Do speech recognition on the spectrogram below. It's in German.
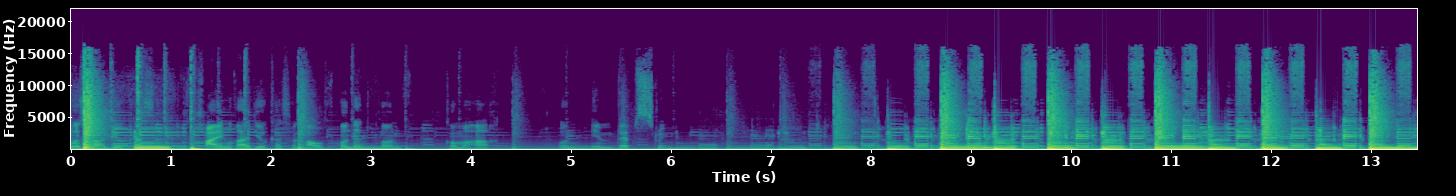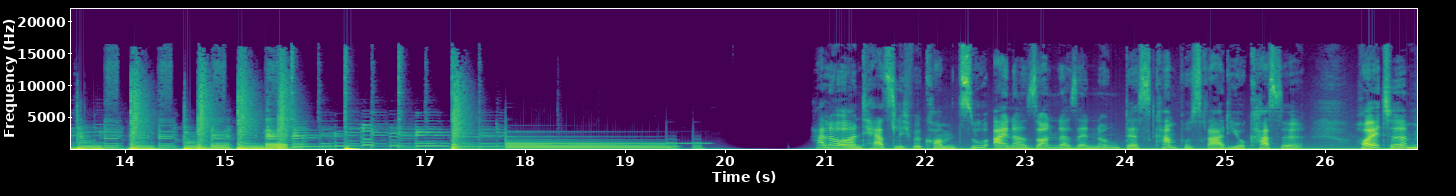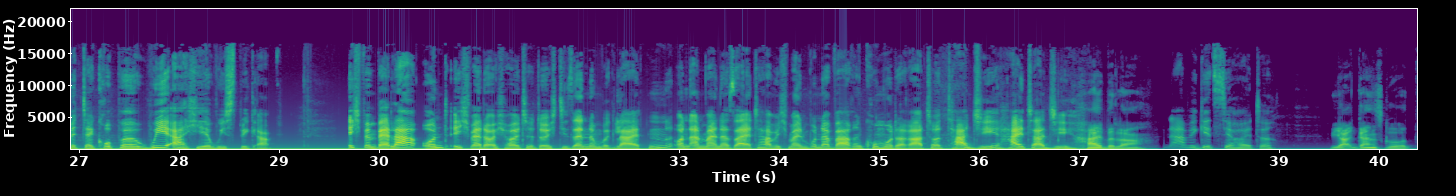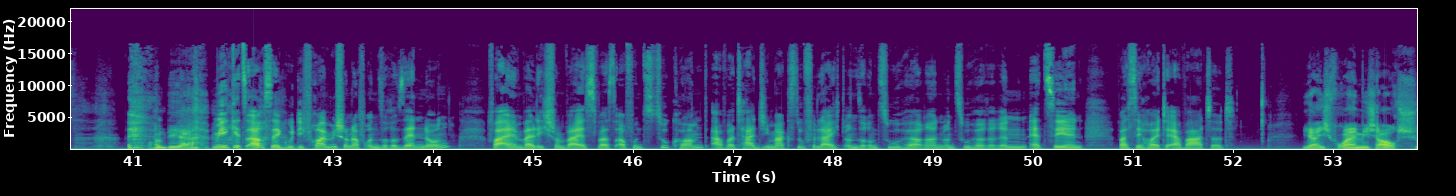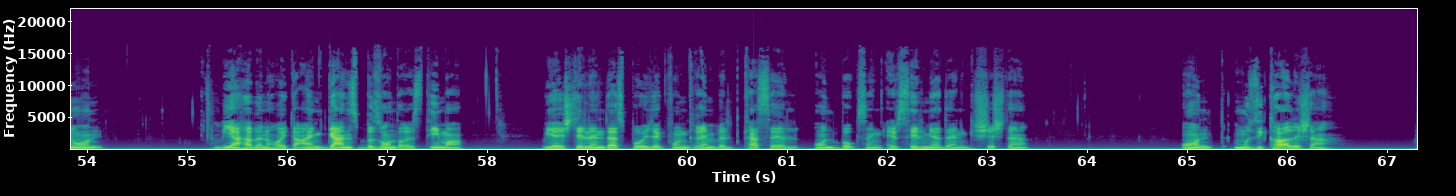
Campus Radio Kassel im freien Radio Kassel auf 105,8 und im Webstream. Hallo und herzlich willkommen zu einer Sondersendung des Campus Radio Kassel. Heute mit der Gruppe We Are Here, We Speak Up. Ich bin Bella und ich werde euch heute durch die Sendung begleiten. Und an meiner Seite habe ich meinen wunderbaren Co-Moderator Taji. Hi Taji. Hi Bella. Na, wie geht's dir heute? Ja, ganz gut. Und dir? Mir geht's auch sehr gut. Ich freue mich schon auf unsere Sendung. Vor allem, weil ich schon weiß, was auf uns zukommt. Aber Taji, magst du vielleicht unseren Zuhörern und Zuhörerinnen erzählen, was sie heute erwartet? Ja, ich freue mich auch schon. Wir haben heute ein ganz besonderes Thema. Wir stellen das Projekt von Grenwelt Kassel Unboxing Erzähl mir deine Geschichte und musikalischer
